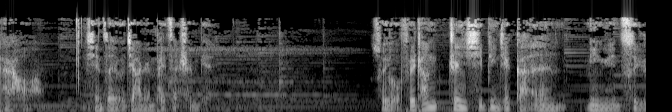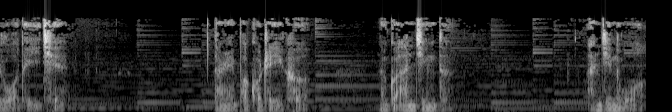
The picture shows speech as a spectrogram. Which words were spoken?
还好，现在有家人陪在身边，所以我非常珍惜并且感恩命运赐予我的一切。当然也包括这一刻，能够安静的、安静的我，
